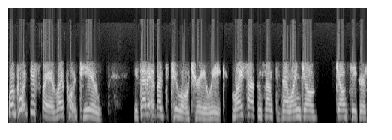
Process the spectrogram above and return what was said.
Well, put it this way, if I put it to you, you said it about the 203 a week. My circumstances now, I'm job job seekers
